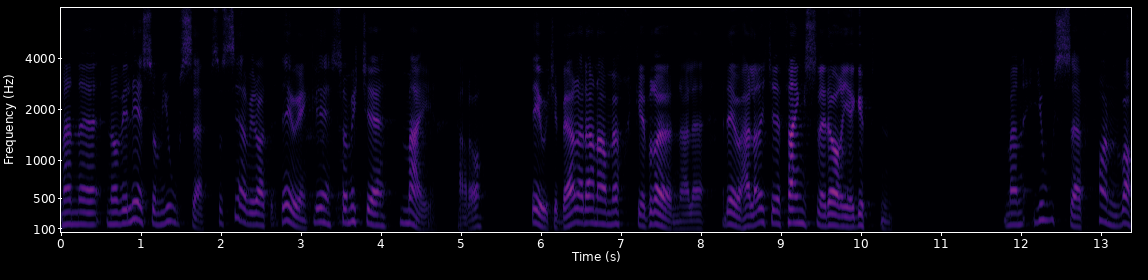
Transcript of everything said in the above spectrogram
Men eh, når vi leser om Josef, så ser vi at det er jo egentlig så mye mer her, da. Det er jo ikke bare denne mørke brønnen, eller det er jo heller ikke fengselet der i Egypten. Men Josef han ble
